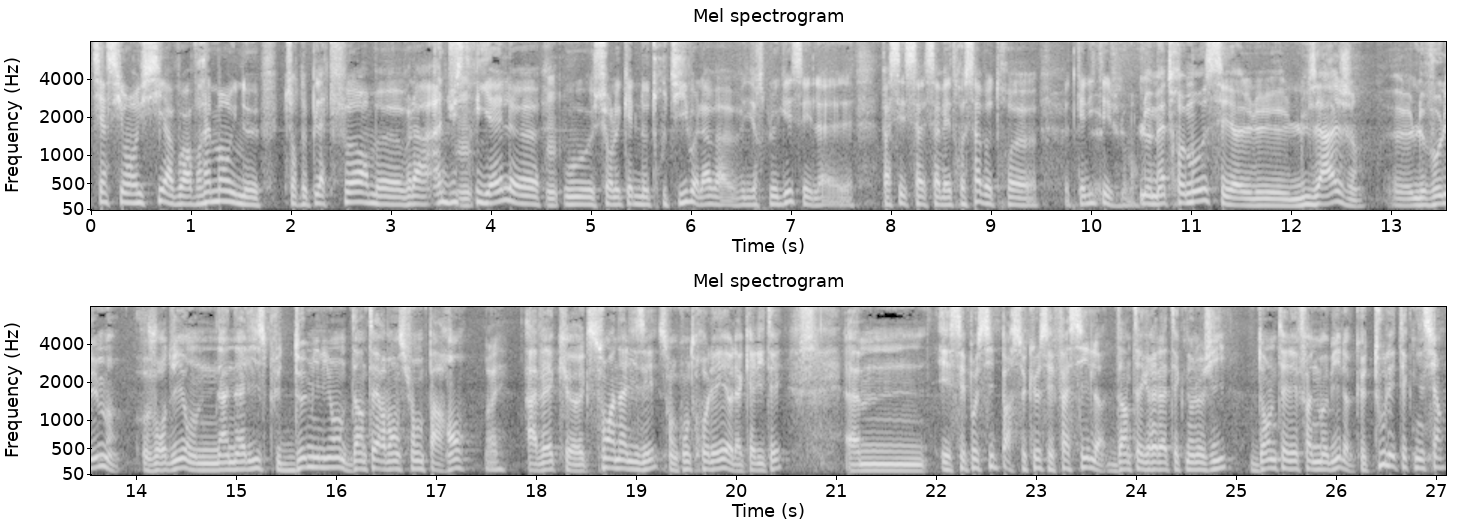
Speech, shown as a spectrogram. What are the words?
tiens si on réussit à avoir vraiment une, une sorte de plateforme euh, voilà industrielle euh, mmh. où, sur lequel notre outil voilà va venir se plugger, enfin ça, ça va être ça votre votre qualité justement. Le maître mot c'est l'usage, le volume. Aujourd'hui, on analyse plus de 2 millions d'interventions par an ouais. avec euh, sont analysées, sont contrôlées la qualité. Euh, et c'est possible parce que c'est facile d'intégrer la technologie dans le téléphone mobile que tous les techniciens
